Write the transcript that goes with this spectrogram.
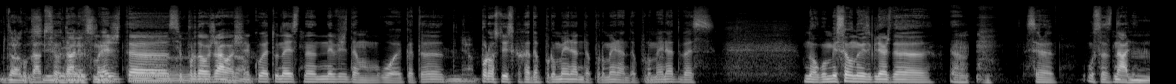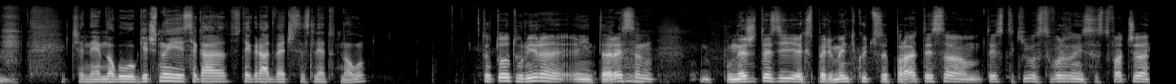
Да, Когато да се отдали в мрежата, се продължаваше, да. което наистина не виждам логиката. Няма. Просто искаха да променят, да променят, да променят, без много мисълно изглежда се осъзнали, mm. че не е много логично и сега ще играят вече се след отново. То, този турнир е интересен понеже тези експерименти, които се правят, те са, те са такива свързани с това, че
